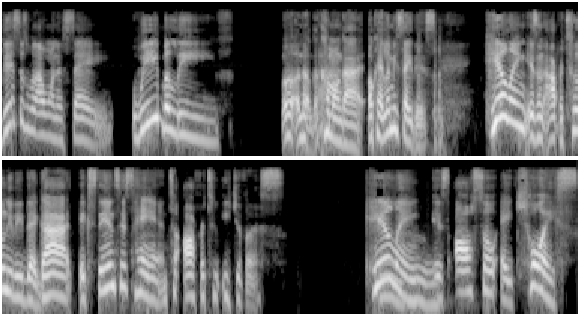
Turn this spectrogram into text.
This is what I want to say. We believe. Uh, no, come on, God. Okay, let me say this. Healing is an opportunity that God extends His hand to offer to each of us. Healing Mhm. is also a choice.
